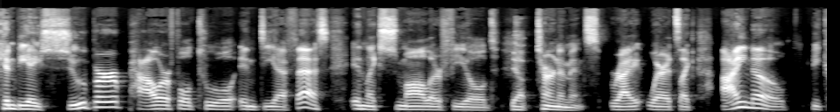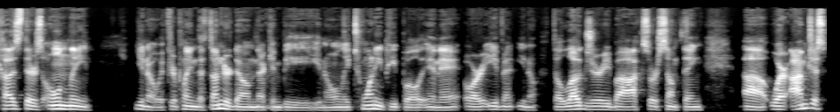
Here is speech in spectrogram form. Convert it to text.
can be a super powerful tool in DFS in like smaller field yep. tournaments, right? Where it's like I know because there's only you know, if you're playing the Thunderdome, there can be, you know, only 20 people in it, or even, you know, the luxury box or something, uh, where I'm just,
